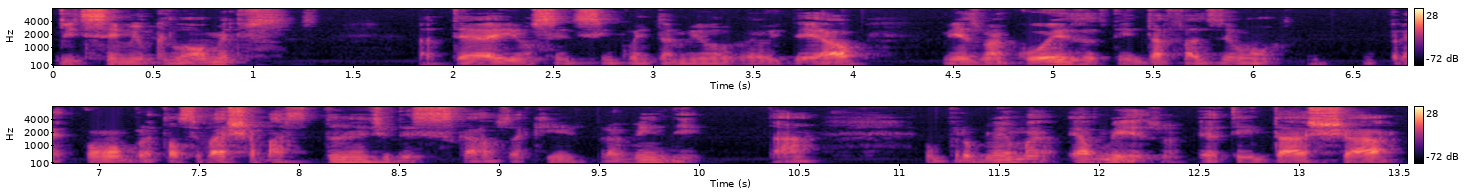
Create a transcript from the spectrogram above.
De 100 mil quilômetros, até aí uns 150 mil é o ideal. Mesma coisa, tentar fazer um, pré-compra, tal, você vai achar bastante desses carros aqui para vender, tá? O problema é o mesmo, é tentar achar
